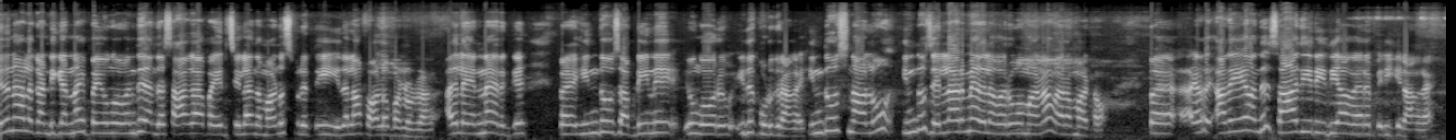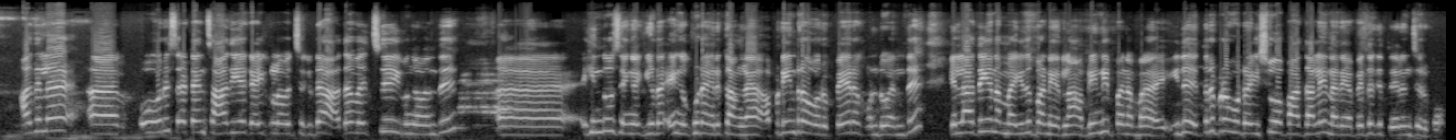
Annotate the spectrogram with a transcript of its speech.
எதனால கண்டிக்கணும்னா இப்போ இவங்க வந்து அந்த சாகா பயிற்சியில அந்த மனுஸ்மிருதி இதெல்லாம் ஃபாலோ பண்ணிடுறாங்க. அதுல என்ன இருக்கு? இப்போ ஹிந்துஸ் அப்படின்னு இவங்க ஒரு இது கொடுக்குறாங்க. ஹிந்துஸ்னாலும் ஹிந்துஸ் எல்லாருமே அதுல வருவோமானா வரமாட்டோம். இப்போ அதையே வந்து சாதி ரீதியா வேற பிரிக்கிறாங்க. அதுல ஒரு சர்டன் சாதியை கைக்குள்ள வச்சுக்கிட்டு அதை வச்சு இவங்க வந்து ஹிந்துஸ் எங்க கூட எங்க கூட இருக்காங்க அப்படின்ற ஒரு பேரை கொண்டு வந்து எல்லாத்தையும் நம்ம இது பண்ணிடலாம் அப்படின்னு இப்ப நம்ம இது திருப்பரங்குன்ற இஷ்யூவை பார்த்தாலே நிறைய பேத்துக்கு தெரிஞ்சிருக்கும்.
